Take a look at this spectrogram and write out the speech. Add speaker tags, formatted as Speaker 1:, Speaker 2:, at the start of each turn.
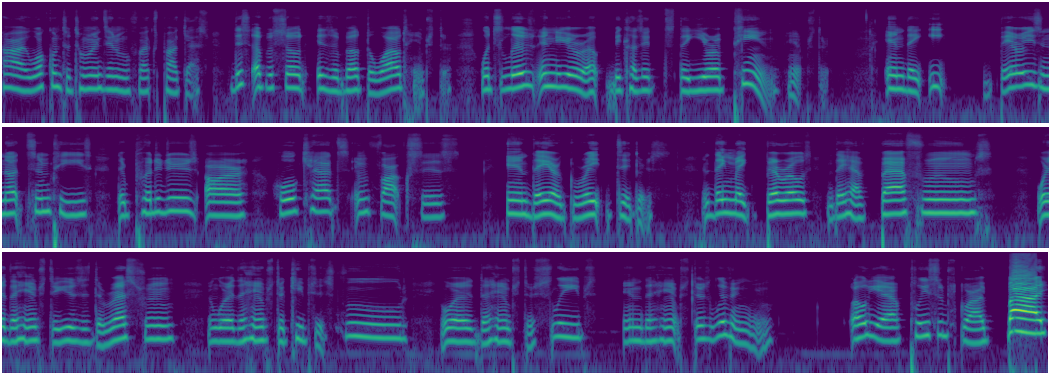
Speaker 1: Hi, welcome to Torrance Animal Facts Podcast. This episode is about the wild hamster, which lives in Europe because it's the European hamster. And they eat berries, nuts, and peas. Their predators are whole cats and foxes, and they are great diggers. And they make burrows, and they have bathrooms where the hamster uses the restroom and where the hamster keeps its food, where the hamster sleeps, in the hamster's living room. Oh, yeah, please subscribe. Bye!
